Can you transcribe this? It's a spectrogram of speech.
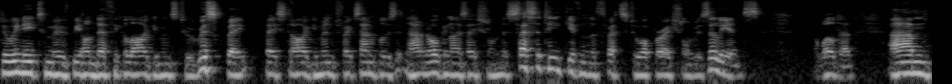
Do we need to move beyond ethical arguments to a risk based argument? For example, is it now an organizational necessity given the threats to operational resilience? Well done. Um,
